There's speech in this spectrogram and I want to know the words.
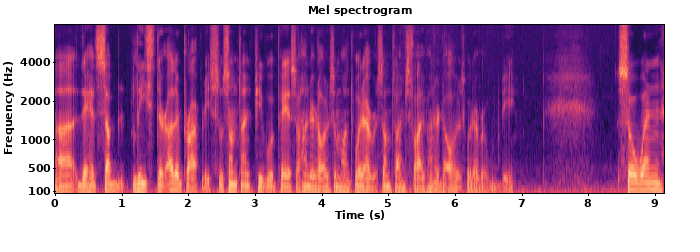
uh, they had subleased their other properties. So sometimes people would pay us $100 a month, whatever, sometimes $500, whatever it would be. So when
